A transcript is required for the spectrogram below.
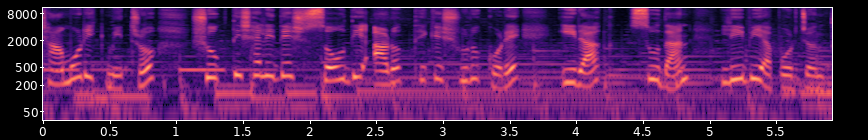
সামরিক মিত্র, শক্তিশালী দেশ সৌদি আরব থেকে শুরু করে ইরাক, সুদান, লিবিয়া পর্যন্ত।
